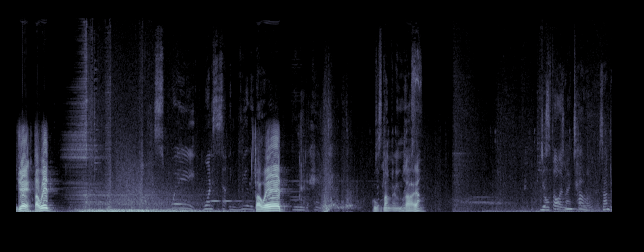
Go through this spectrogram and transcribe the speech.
Ge, tawid! Sawit. Kurang emang sayang. Your bottom tower is under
